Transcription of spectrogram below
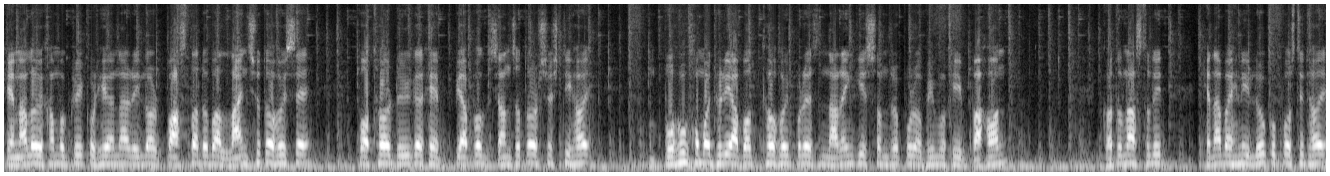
সেনালৈ সামগ্ৰী কঢ়িয়াই অনা ৰেলৰ পাঁচটা ডবা লাইনচ্যুত হৈছে। পথৰ দুয়োকাষে ব্যাপক যান জঁটৰ সৃষ্টি হয়। বহু সময় ধৰি আবদ্ধ হৈ পৰে নাৰেংগী চন্দ্ৰপুৰ অভিমুখী বাহন। ঘটনাস্থলীত সেনাবাহিনীৰ লোক উপস্থিত হয়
